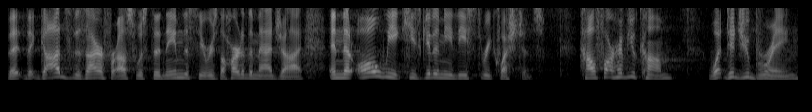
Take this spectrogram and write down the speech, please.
that, that God's desire for us was to name the series The Heart of the Magi. And that all week He's given me these three questions How far have you come? What did you bring?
